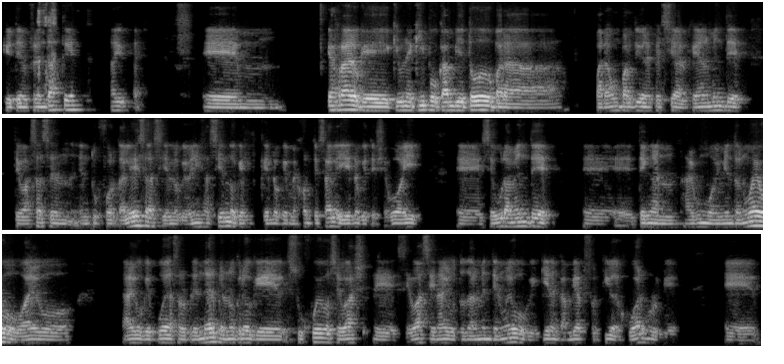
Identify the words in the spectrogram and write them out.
que te enfrentaste, eh, es raro que, que, un equipo cambie todo para, para un partido en especial. Generalmente te basas en, tus fortalezas y en lo que venís haciendo, que es, lo que mejor te sale y es lo que te llevó ahí. Eh, seguramente eh, tengan algún movimiento nuevo o algo, algo que pueda sorprender, pero no creo que su juego se, vaya, eh, se base en algo totalmente nuevo, que quieran cambiar su estilo de jugar, porque eh,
